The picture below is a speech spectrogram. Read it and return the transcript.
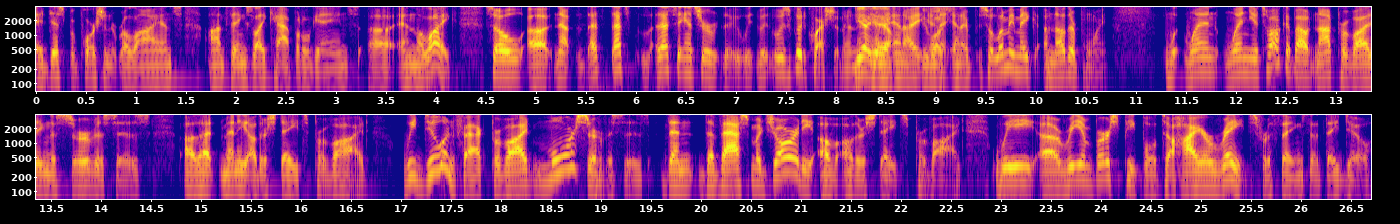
a disproportionate reliance on things like capital gains uh, and the like. So uh, now that, that's that's the answer. It was a good question. And, yeah, yeah, and, and I, and, and I so let me make another point when when you talk about not providing the services uh, that many other states provide, we do in fact provide more services than the vast majority of other states provide. We uh, reimburse people to higher rates for things that they do.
